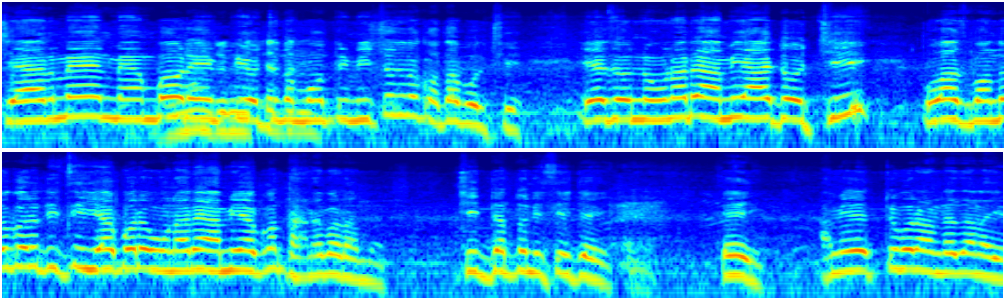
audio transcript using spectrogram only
চেয়ারম্যান মেম্বার এমপি হচ্ছে তো মন্ত্রী মিনিস্টার সাথে কথা বলছি। এজন্য জন্য ওনারে আমি আজ হচ্ছি ওয়াজ বন্ধ করে দিচ্ছি ইয়ার পরে ওনারে আমি এখন থানা বাড়াবো সিদ্ধান্ত নিচ্ছি এটাই। এই, আমি একটু করে আন্দাজ জানাই।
